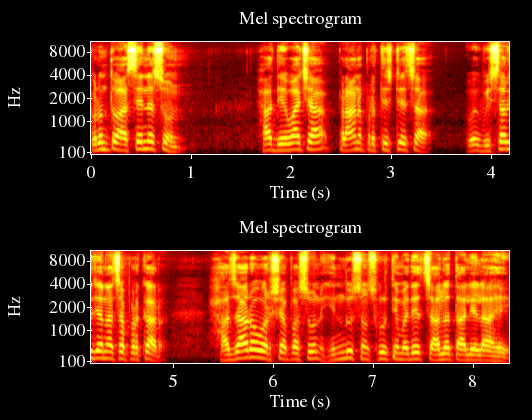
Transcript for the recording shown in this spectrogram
परंतु असे नसून हा देवाच्या प्राणप्रतिष्ठेचा व विसर्जनाचा प्रकार हजारो वर्षापासून हिंदू संस्कृतीमध्ये चालत आलेला आहे.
